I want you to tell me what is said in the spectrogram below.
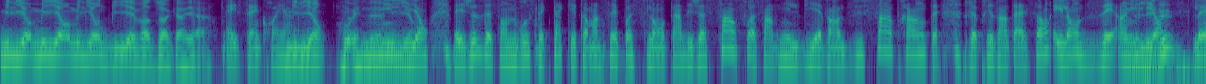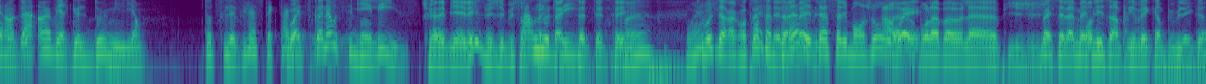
Millions, millions, millions de billets vendus en carrière. Hey, c'est incroyable. Millions. Oui, c'est un million. millions. Mais juste de son nouveau spectacle qui a commencé il n'y a pas si longtemps, déjà 160 000 billets vendus, 130 représentations. Et là, on disait un Je l'ai million. vu. Là, il est rendu à 1,2 million. Toi, tu l'as vu, le spectacle? Ouais. Mais tu connais aussi bien Lise. Je connais bien Lise, mais j'ai vu son spectacle cet été. Ouais. Ouais. Puis Moi, je l'ai rencontré en fin de semaine. Elle était à Salut Bonjour Ah euh, pour la. la Ben, c'est la même on- Lise en privé qu'en public, là.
